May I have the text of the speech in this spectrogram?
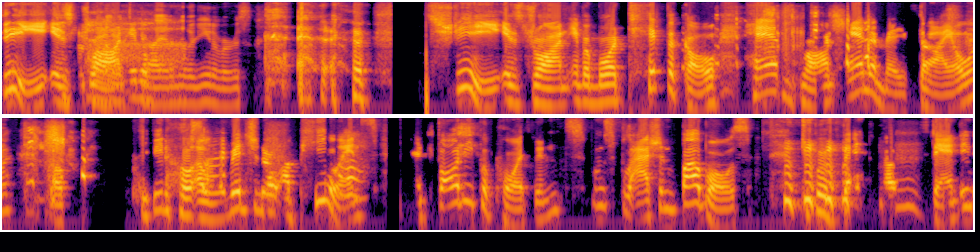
she is drawn in a in another universe. She is drawn in a more typical hand-drawn anime style, of keeping her Sorry. original appearance oh. and body proportions from Splash and Bubbles. To prevent them standing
